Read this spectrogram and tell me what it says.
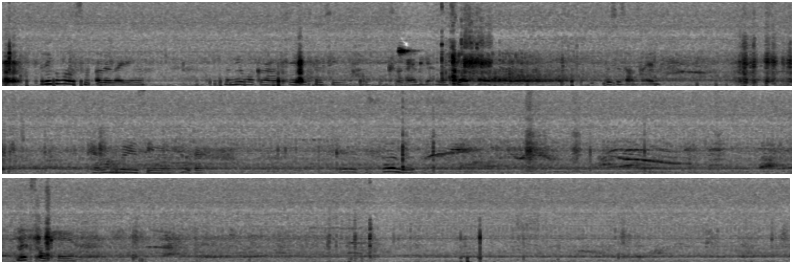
Let me go with some other lighting. Let me walk around so you guys can see how it looks. Okay, yeah, let's see outside. This is outside. Okay, I don't know where you see me. Okay. Looks okay.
